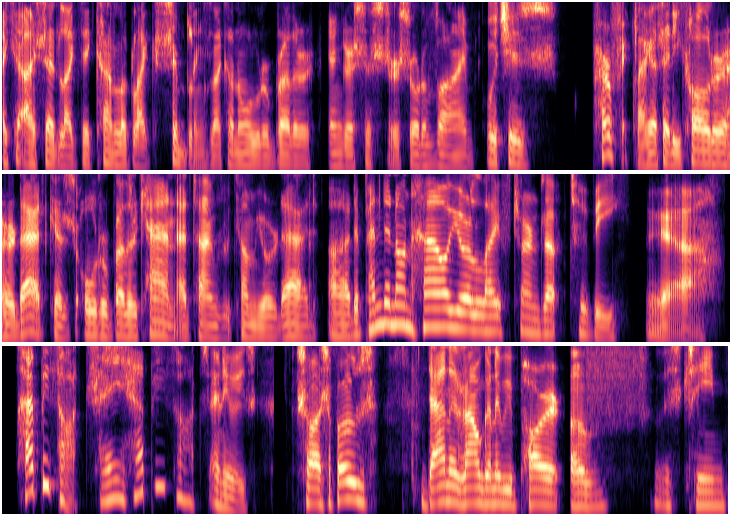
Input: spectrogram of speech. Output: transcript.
I, I said like they kind of look like siblings like an older brother younger sister sort of vibe which is perfect. Like i said he called her her dad because older brother can at times become your dad uh depending on how your life turns out to be. Yeah. Happy thoughts hey? Happy thoughts. Anyways so i suppose dan is now going to be part of this team.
